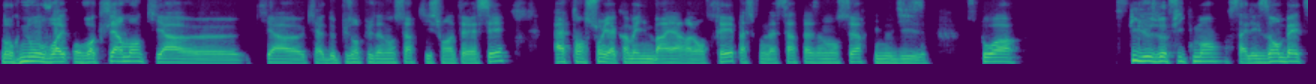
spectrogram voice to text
Donc nous, on voit, on voit clairement qu'il y a, qu'il y a, qu'il y a de plus en plus d'annonceurs qui sont intéressés. Attention, il y a quand même une barrière à l'entrée parce qu'on a certains annonceurs qui nous disent soit philosophiquement, ça les embête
